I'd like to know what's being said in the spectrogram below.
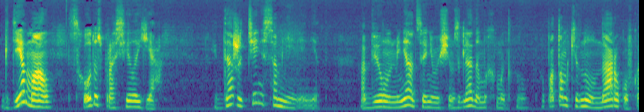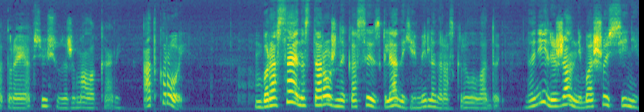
«Где Мал?» — сходу спросила я. И даже тени сомнений нет. Обвел он меня оценивающим взглядом и хмыкнул, а потом кивнул на руку, в которой я все еще зажимала камень. «Открой!» Бросая настороженные косые взгляды, я медленно раскрыла ладонь. На ней лежал небольшой синий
